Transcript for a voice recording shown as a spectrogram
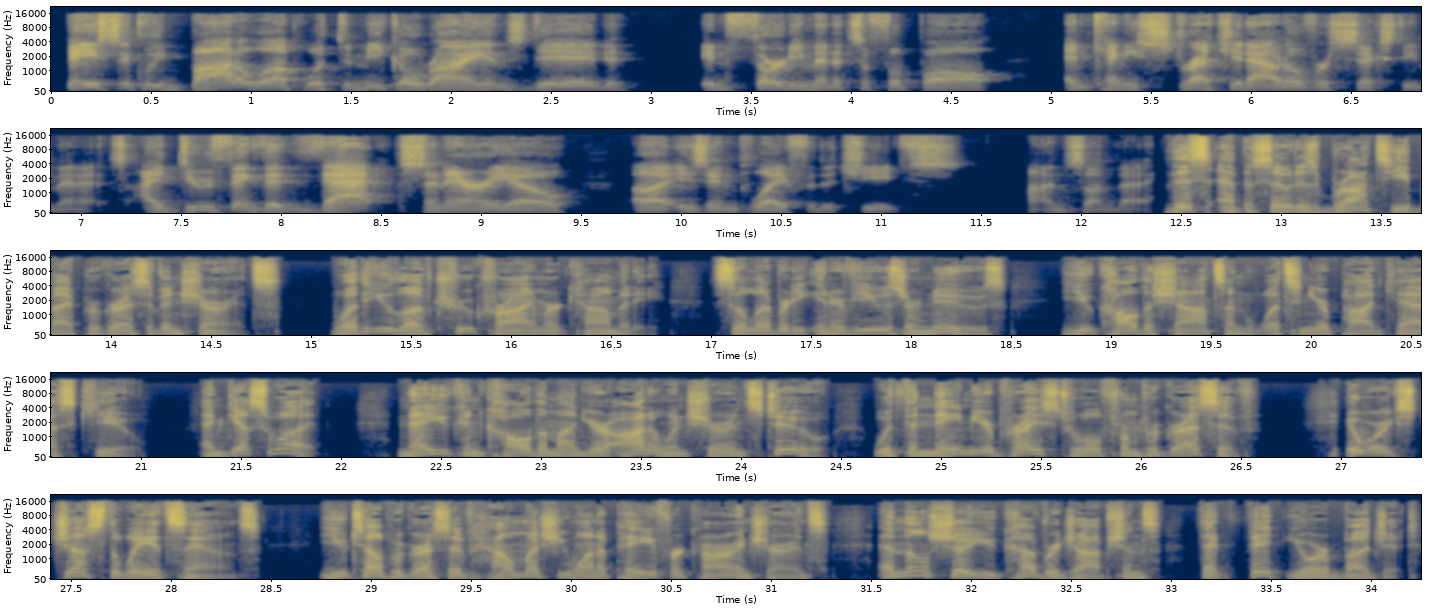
basically bottle up what DeMeco Ryans did in 30 minutes of football? And can he stretch it out over 60 minutes? I do think that that scenario uh, is in play for the Chiefs on Sunday. This episode is brought to you by Progressive Insurance. Whether you love true crime or comedy, celebrity interviews, or news, you call the shots on what's in your podcast queue. And guess what? Now you can call them on your auto insurance too with the Name Your Price tool from Progressive. It works just the way it sounds. You tell Progressive how much you want to pay for car insurance, and they'll show you coverage options that fit your budget.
